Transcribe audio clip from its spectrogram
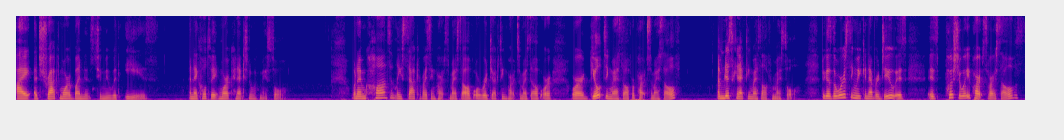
I attract more abundance to me with ease and I cultivate more connection with my soul. When I'm constantly sacrificing parts of myself or rejecting parts of myself or or guilting myself for parts of myself, I'm disconnecting myself from my soul. Because the worst thing we can ever do is is push away parts of ourselves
